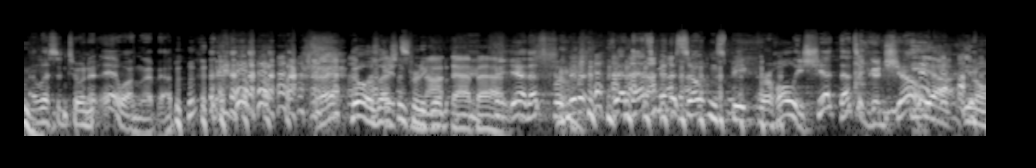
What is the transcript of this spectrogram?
I listened to it, and it wasn't that bad. No, it was actually it's pretty not good. that bad. yeah, that's for Min- that, that's Minnesotan speak for holy shit. That's a good show. Yeah, you know,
